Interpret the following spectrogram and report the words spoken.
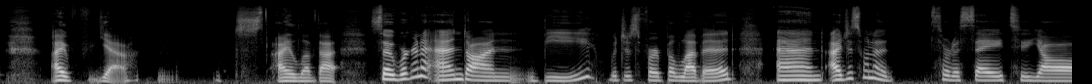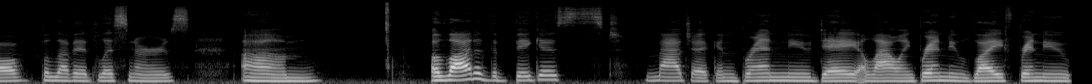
I've, yeah. I love that. So we're going to end on B, which is for beloved. And I just want to sort of say to y'all, beloved listeners, um, a lot of the biggest magic and brand new day allowing, brand new life, brand new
